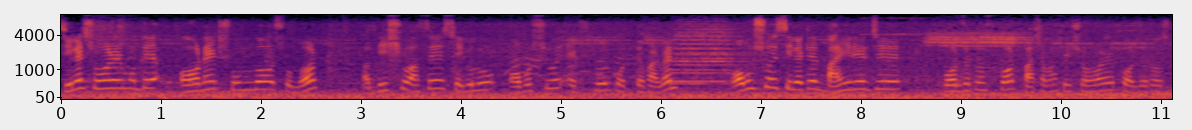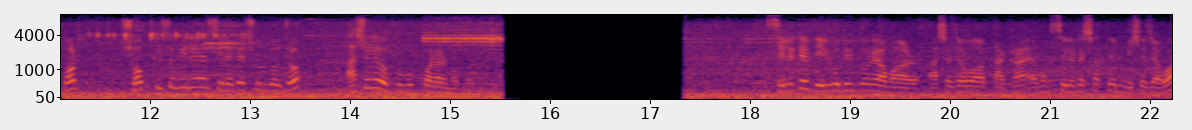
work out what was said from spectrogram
সিলেট শহরের মধ্যে অনেক সুন্দর সুন্দর দৃশ্য আছে, সেগুলো অবশ্যই এক্সপ্লোর করতে পারবেন। অবশ্যই সিলেটের বাইরের যে পর্যটন স্পট পাশাপাশি শহরের পর্যটন স্পট সব কিছু মিলিয়ে সিলেটের সৌন্দর্য আসলে উপভোগ করার মতো। সিলেটের দীর্ঘদিন ধরে আমার আসা যাওয়া, থাকা এবং সিলেটের সাথে মিশে যাওয়া,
